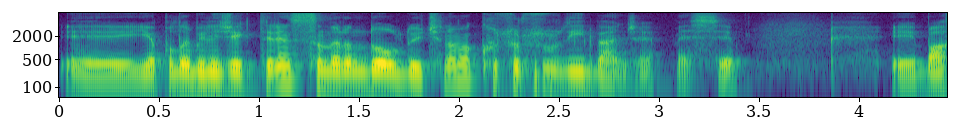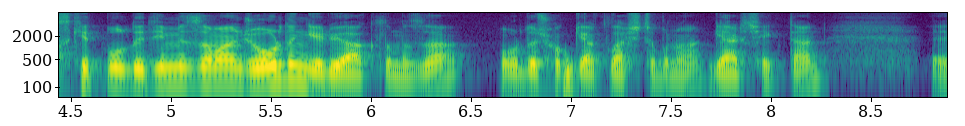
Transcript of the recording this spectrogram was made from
E, yapılabileceklerin sınırında olduğu için ama kusursuz değil bence Messi. E, basketbol dediğimiz zaman Jordan geliyor aklımıza. Orada çok yaklaştı buna gerçekten. E,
